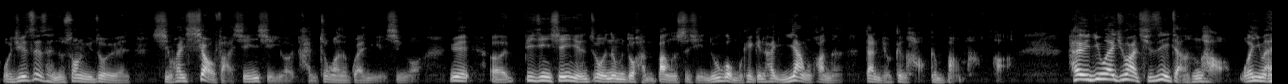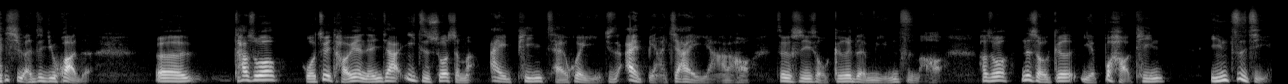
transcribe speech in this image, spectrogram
我觉得这是很多双鱼座的人喜欢效法先贤有很重要的关联性哦。因为呃，毕竟先贤做了那么多很棒的事情，如果我们可以跟他一样的话呢，那你就更好更棒嘛。好，还有另外一句话，其实也讲得很好，我也蛮喜欢这句话的。呃，他说我最讨厌人家一直说什么爱拼才会赢，就是爱拼才会赢，然后这个是一首歌的名字嘛哈。他说那首歌也不好听，赢自己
